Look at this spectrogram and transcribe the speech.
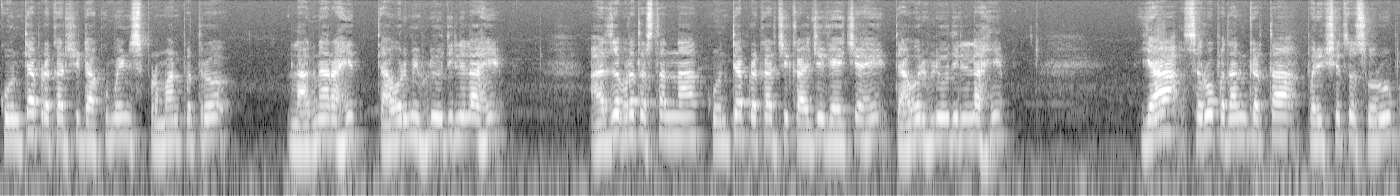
कोणत्या प्रकारची डॉक्युमेंट्स प्रमाणपत्र लागणार आहेत त्यावर मी व्हिडिओ दिलेला आहे. अर्ज भरत असताना कोणत्या प्रकारची काळजी घ्यायची आहे त्यावर व्हिडिओ दिलेला आहे. या सर्व पदांकरता परीक्षेचं स्वरूप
